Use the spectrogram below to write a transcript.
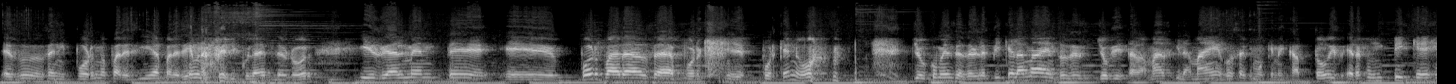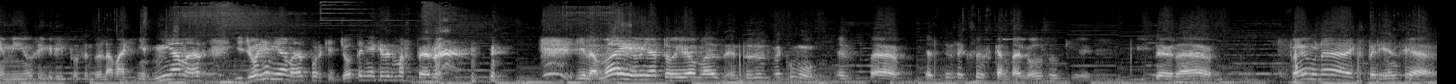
eso, o sea, ni porno parecía, parecía una película de terror. Y realmente, eh, por vara, o sea, porque, ¿por qué no? yo comencé a hacerle pique a la mae, entonces yo gritaba más y la mae, o sea, como que me captó y era un pique de gemidos y gritos, entonces la mae gemía más y yo gemía más porque yo tenía que ser más perro. y la mae gemía todavía más, entonces fue como este sexo escandaloso que de verdad fue una experiencia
